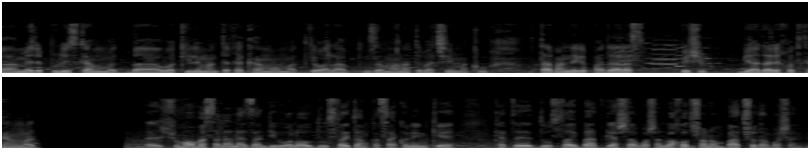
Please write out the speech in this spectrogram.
به امیر پلیس کم اومد به وکیل منطقه کم اومد که والا زمانت بچه مکو طبعا دیگه پدر از پیش بیادر خود کم اومد. شما مثلا از اندیوالا و دوستایتان قصه کنین که کت دوستای بد گشته باشن و خودشان هم بد شده باشن.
